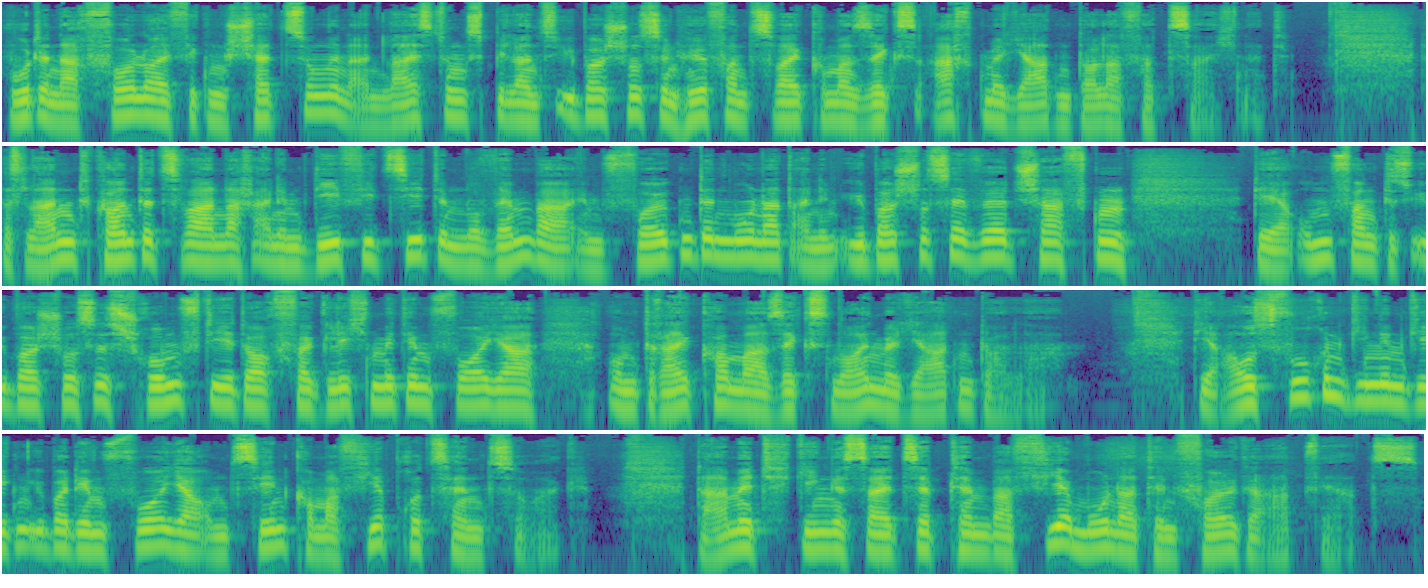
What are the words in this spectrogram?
wurde nach vorläufigen Schätzungen ein Leistungsbilanzüberschuss in Höhe von 2,68 Milliarden Dollar verzeichnet. Das Land konnte zwar nach einem Defizit im November im folgenden Monat einen Überschuss erwirtschaften, der Umfang des Überschusses schrumpfte jedoch verglichen mit dem Vorjahr um 3,69 Milliarden Dollar. Die Ausfuhren gingen gegenüber dem Vorjahr um 10,4 Prozent zurück. Damit ging es seit September vier Monate in Folge abwärts.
